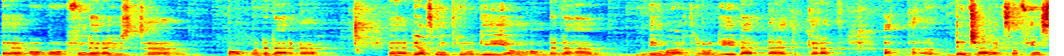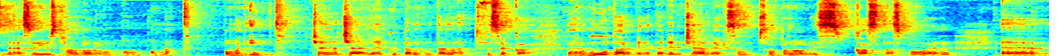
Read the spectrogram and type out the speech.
eh, och, och funderar just på, på det där dels min trilogi om, om den där min Mar-trilogi där, där jag tycker att, att äh, den kärlek som finns där så alltså just handlar om, om, om, att, om att inte känna kärlek utan, utan att försöka uh, motarbeta den kärlek som, som på något vis kastas på en. Uh,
